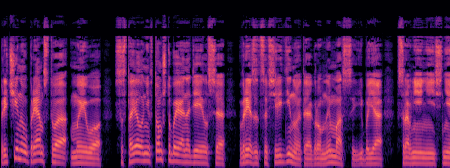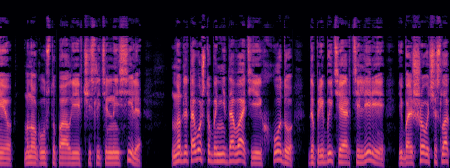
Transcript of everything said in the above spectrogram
Причина упрямства моего состояла не в том, чтобы я надеялся врезаться в середину этой огромной массы, ибо я в сравнении с нею много уступал ей в числительной силе, но для того, чтобы не давать ей ходу, до прибытия артиллерии и большого числа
